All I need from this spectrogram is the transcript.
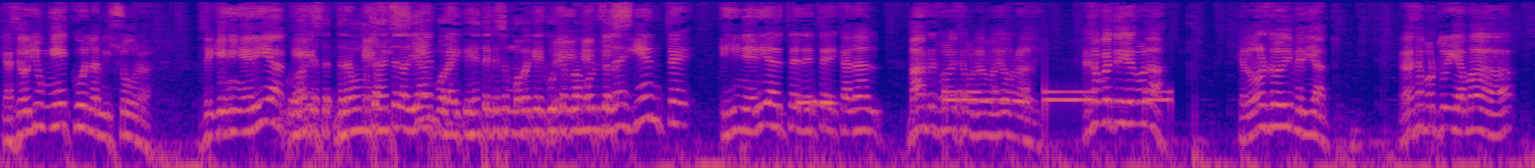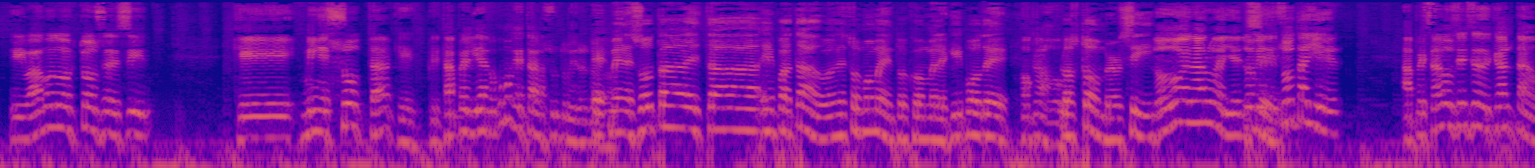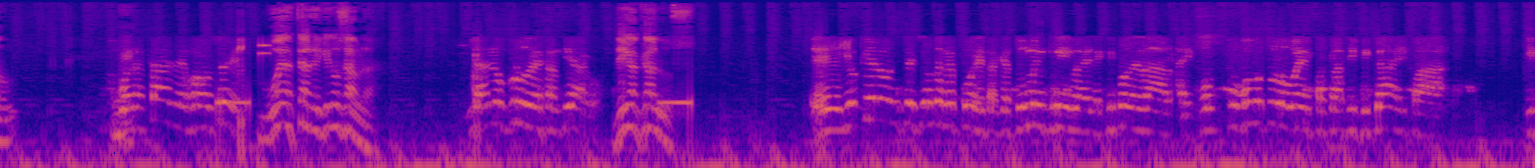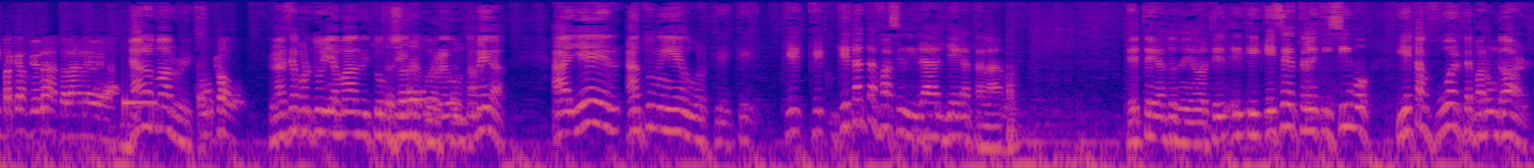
Que se oye un eco en la emisora. Así que ingeniería. Que te- tenemos mucha gente de allá por ahí, gente que se mueve, que escucha el programa eficiente ingeniería de este, de este canal va a resolver ese problema, yo, Radio. Eso fue que te ¿verdad? Que lo vamos a resolver de inmediato. Gracias por tu llamada. Y vámonos entonces a decir que Minnesota, que, que está peleando, ¿cómo que está el asunto de Minnesota? Eh, Minnesota está empatado en estos momentos con el equipo de Oklahoma. los Thunder, sí. Los dos ganaron ayer. Entonces, Sí. Minnesota ayer, a pesar de la ausencia de Carl Town, Buenas tardes, Juan José. buenas tardes, ¿quién nos habla? Carlos Cruz de Santiago. Diga, Carlos. Eh, yo quiero en sesión de respuesta que tú me inscribas el equipo de Dallas y cómo, cómo tú lo ves para clasificar y para y para campeonato la NBA. Dallas Mavericks. Gracias por tu llamada y tu, es tu pregunta. Mira, ayer Anthony Edwards, que, que, que, que- tanta facilidad llega el agua. Este y, y ese atleticismo y es tan fuerte para un guard.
